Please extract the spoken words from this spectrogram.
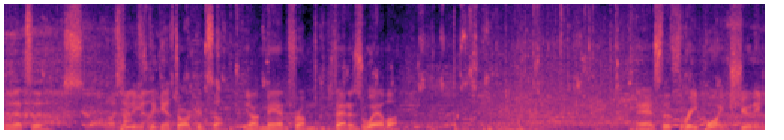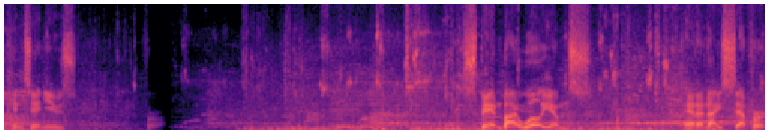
And that's a underneath against Arkansas. Young man from Venezuela. As the three-point shooting continues. Spin by Williams. And a nice effort.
